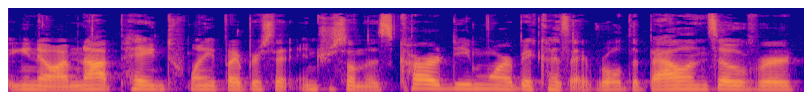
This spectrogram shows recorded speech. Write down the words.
You know, I'm not paying twenty five percent interest on this card anymore because I rolled the balance over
